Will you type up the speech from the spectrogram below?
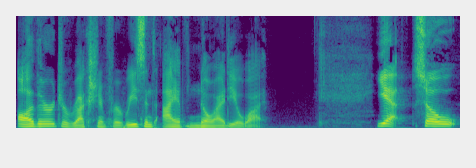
other direction for reasons I have no idea why. Yeah. So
